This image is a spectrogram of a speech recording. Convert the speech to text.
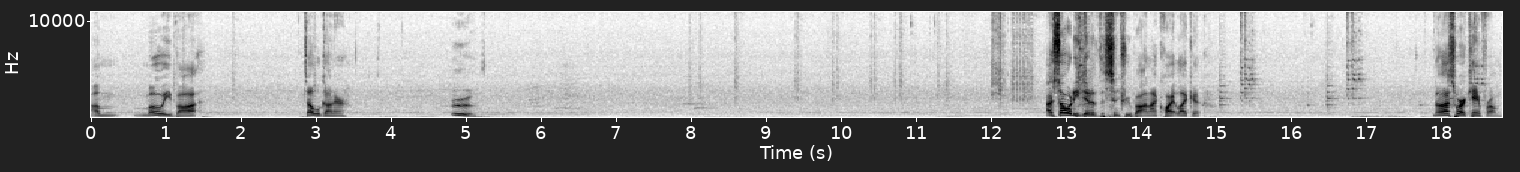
Um, Moe bot. Double gunner. Ooh. I saw what he did with the sentry bot and I quite like it. No, that's where it came from.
